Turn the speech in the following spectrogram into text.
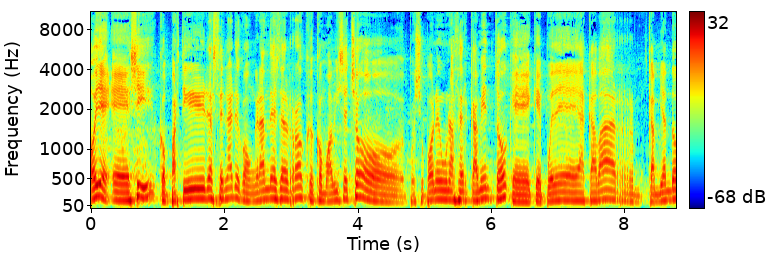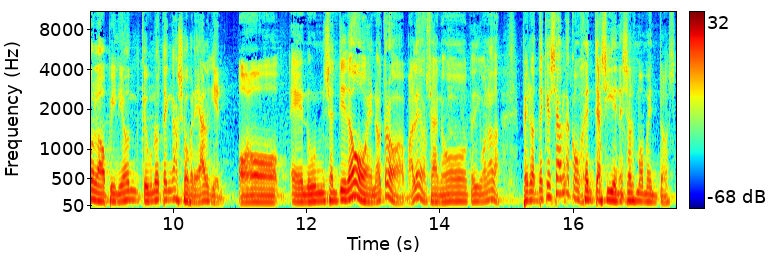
Oye, eh, sí, compartir escenario con grandes del rock, como habéis hecho, pues supone un acercamiento que, que puede acabar cambiando la opinión que uno tenga sobre alguien. O en un sentido o en otro, ¿vale? O sea, no te digo nada. Pero ¿de qué se habla con gente así en esos momentos?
